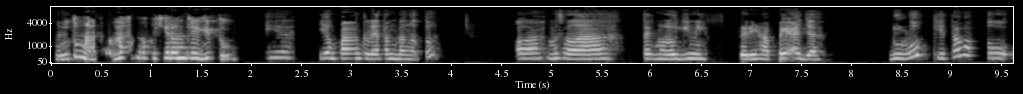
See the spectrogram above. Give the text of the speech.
Dulu tuh mana pernah kepikiran kayak gitu? Iya, yang paling kelihatan banget tuh oh, masalah teknologi nih. Dari HP aja. Dulu kita waktu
